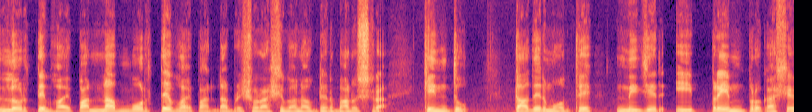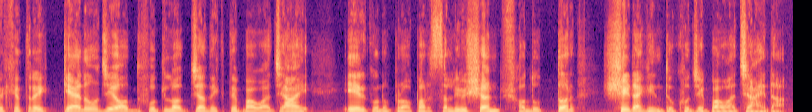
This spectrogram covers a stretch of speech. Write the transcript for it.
লড়তে ভয় পান না, মরতে ভয় পান না বৃষ রাশি বা মানুষরা। কিন্তু তাদের মধ্যে নিজের এই প্রেম প্রকাশের ক্ষেত্রে কেন যে অদ্ভুত লজ্জা দেখতে পাওয়া যায়, এর কোনো প্রপার সলিউশন সদুত্তর সেটা কিন্তু খুঁজে পাওয়া যায় না।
